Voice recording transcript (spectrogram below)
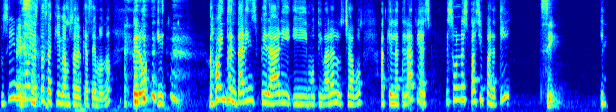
Pues sí, ni ya estás aquí, vamos a ver qué hacemos, ¿no? Pero voy a intentar inspirar y, motivar a los chavos a que la terapia es, es un espacio para ti. Sí. Y,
